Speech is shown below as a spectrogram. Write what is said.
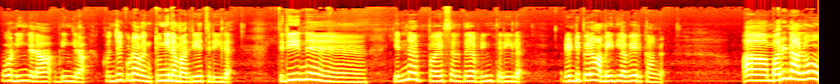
ஓ நீங்களா? அப்படிங்கிறா. கொஞ்சம் கூட அவன் தூங்கின மாதிரியே தெரியல. திடீர்னு என்ன பேசுறது? அப்படின்னு தெரியல. ரெண்டு பேரும் அமைதியாகவே இருக்காங்க. மறுநாளும்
